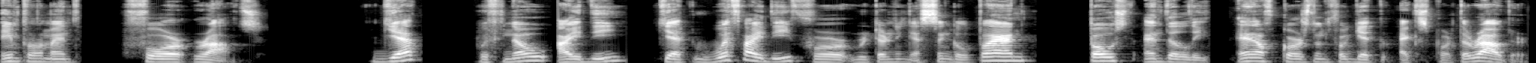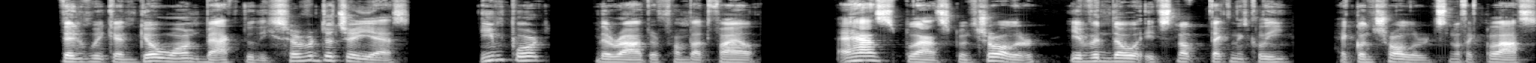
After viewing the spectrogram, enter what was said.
implement four routes. Get with no ID, get with ID for returning a single plan, post and delete. And of course, don't forget to export the router. Then we can go on back to the server.js, import the router from that file as plans controller, even though it's not technically a controller, it's not a class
